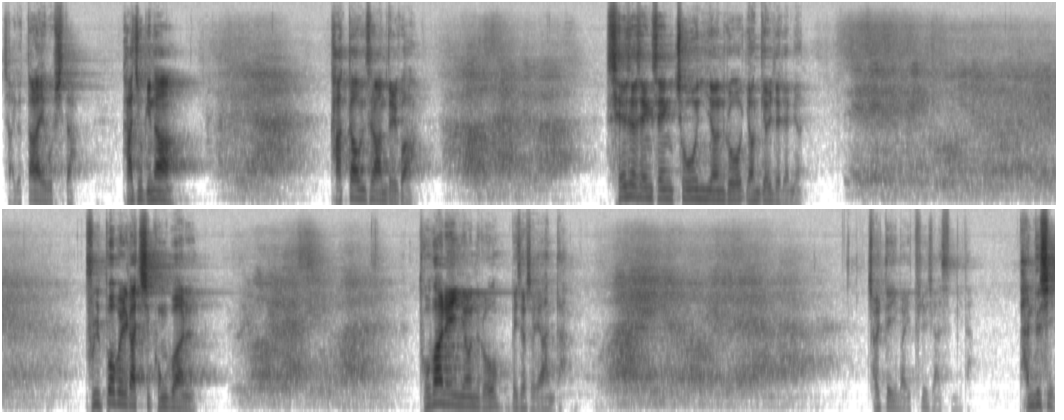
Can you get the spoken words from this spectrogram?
자, 이거 따라해 봅시다. 가족이나, 가족이나 가까운 사람들과, 사람들과 세세생생 좋은 인연으로 연결되려면 불법을 같이 공부하는 도반의 인연으로 맺어져야 한다. 절대 이 말이 틀리지 않습니다. 반드시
